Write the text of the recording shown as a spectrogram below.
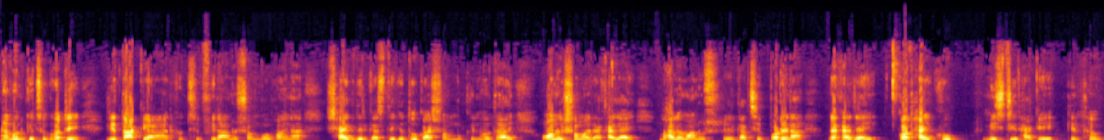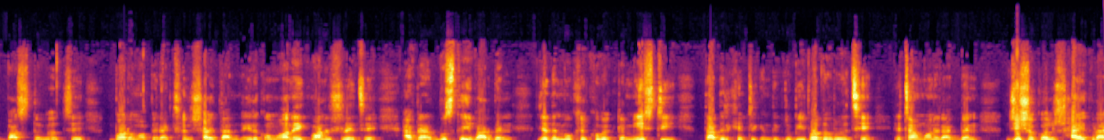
এমন কিছু ঘটে যে তাকে আর হচ্ছে ফিরানো সম্ভব হয় না। শায়কদের কাছ থেকে ধোকার সম্মুখীন হতে হয়। অনেক সময় দেখা যায় ভালো মানুষের কাছে পড়ে না। দেখা যায় কথাই খুব মিষ্টি থাকে, কিন্তু বাস্তবে হচ্ছে বড় মাপের একজন শয়তান। এরকম অনেক মানুষ রয়েছে। আপনারা বুঝতেই পারবেন, যাদের মুখে খুব একটা মিষ্টি, তাদের ক্ষেত্রে কিন্তু একটু বিপদও রয়েছে। এটাও মনে রাখবেন। যে সকল শায়করা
